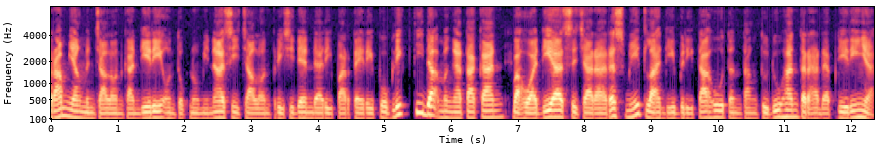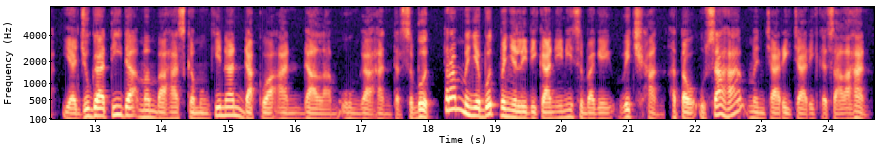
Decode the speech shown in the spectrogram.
Trump yang mencalonkan diri untuk nominasi calon presiden dari Partai Republik tidak mengatakan bahwa dia secara resmi telah diberitahu tentang tuduhan terhadap dirinya. Ia juga tidak membahas kemungkinan dakwaan dalam unggahan tersebut. Trump menyebut penyelidikan ini sebagai witch hunt atau usaha mencari-cari kesalahan.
